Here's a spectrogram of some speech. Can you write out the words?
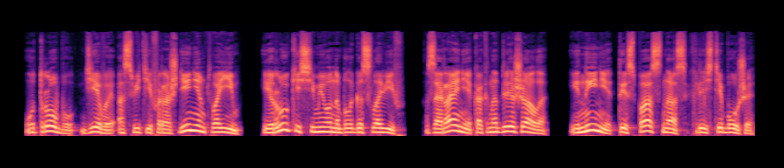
«Утробу, девы, осветив рождением Твоим, и руки Симеона благословив, заранее, как надлежало, и ныне Ты спас нас, Христе Боже,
